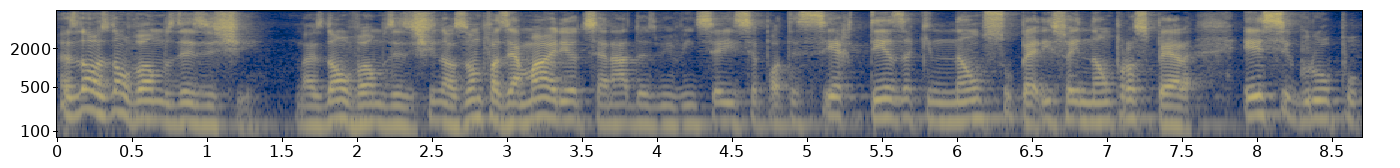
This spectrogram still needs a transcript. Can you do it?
Mas nós não vamos desistir. Nós não vamos desistir. Nós vamos fazer a maioria do Senado 2026. Você pode ter certeza que não supera. Isso aí não prospera. Esse grupo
